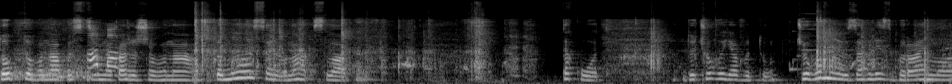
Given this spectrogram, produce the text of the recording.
Тобто вона постійно каже, що вона втомилася і вона слабне. Так от, до чого я веду? Чого ми взагалі збираємо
